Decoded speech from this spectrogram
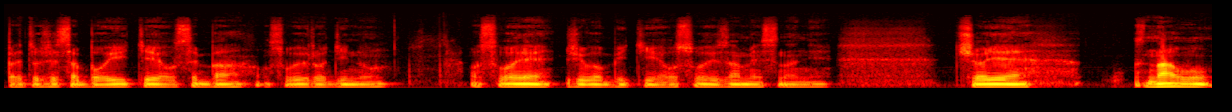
pretože sa bojíte o seba, o svoju rodinu, o svoje živobytie, o svoje zamestnanie, čo je znovu,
